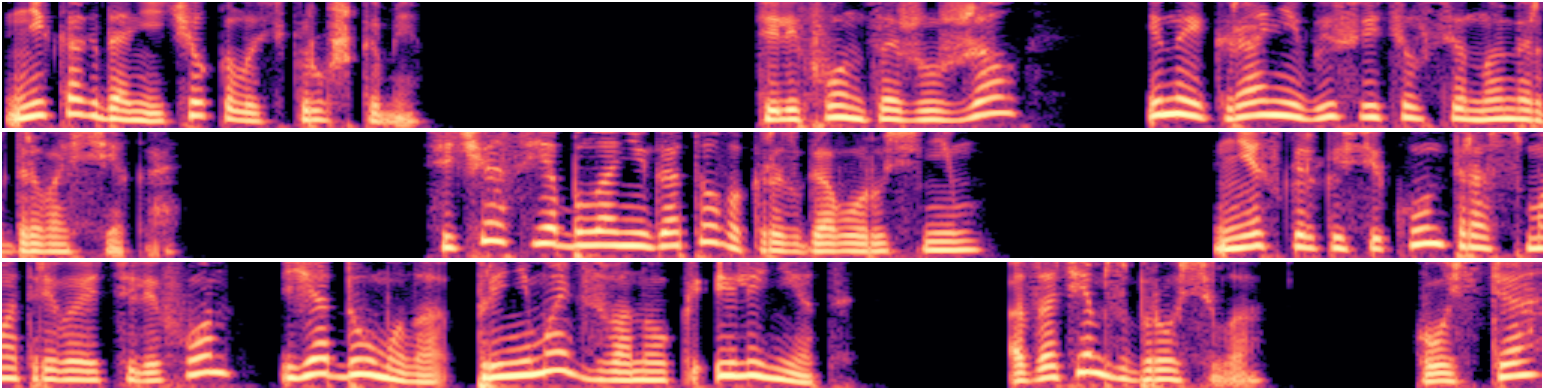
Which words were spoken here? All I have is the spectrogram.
Никогда не чокалась кружками. Телефон зажужжал, и на экране высветился номер дровосека. Сейчас я была не готова к разговору с ним. Несколько секунд, рассматривая телефон, я думала, принимать звонок или нет, а затем сбросила. «Костя?»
